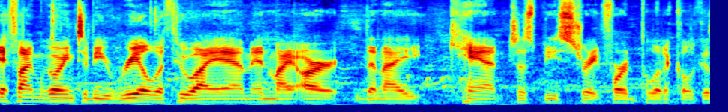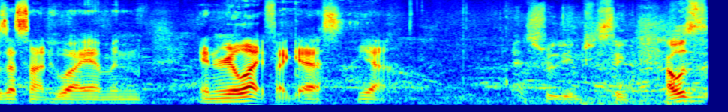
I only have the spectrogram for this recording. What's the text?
if I'm going to be real with who I am in my art, then I can't just be straightforward political because that's not who I am in, in real life, I guess. Yeah. That's really interesting. I was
